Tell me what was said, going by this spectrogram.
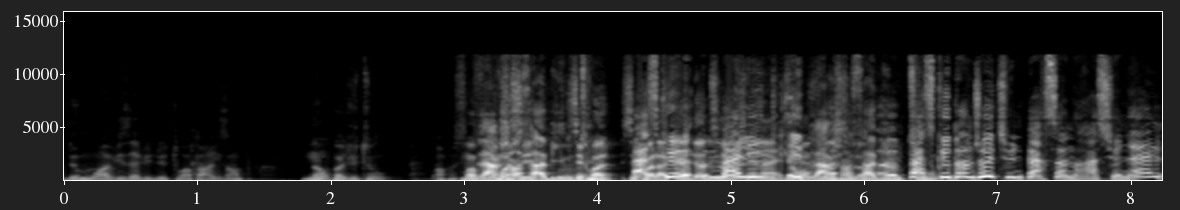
de moi vis-à-vis de toi, par exemple Non, pas du tout. Ah, bah, L'argent, ça abîme c'est tout. pas, c'est pas Parce la que cagnotte, Malik est- l'argent, ça là. Euh, abîme parce que Danjo est une personne rationnelle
